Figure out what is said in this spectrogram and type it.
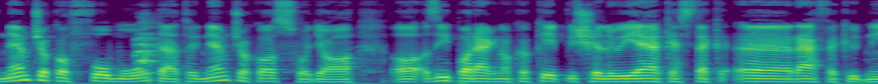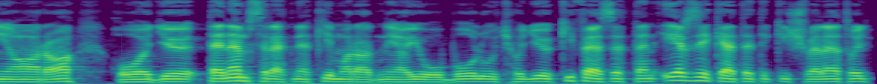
nem csak a FOMO, tehát hogy nem csak az, hogy a, a, az iparágnak a képviselői elkezdtek e, ráfeküdni arra, hogy te nem szeretnél kimaradni a jóból, úgyhogy ők kifejezetten érzékeltetik is veled, hogy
